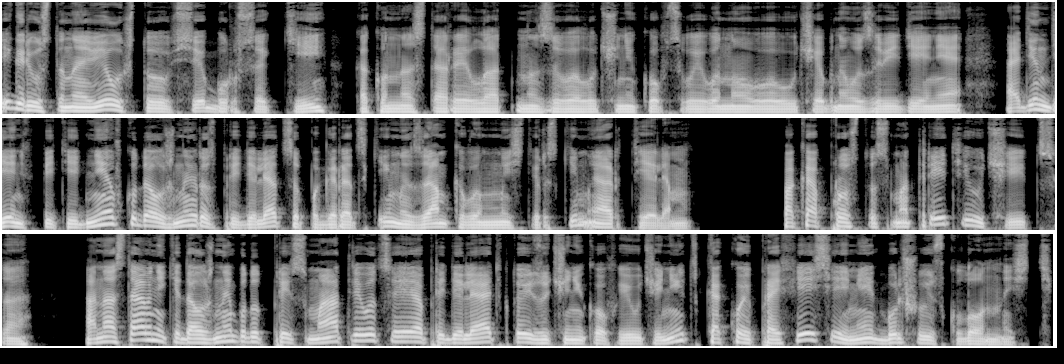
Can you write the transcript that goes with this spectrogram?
Игорь установил, что все бурсаки, как он на старый лад называл учеников своего нового учебного заведения, один день в пятидневку должны распределяться по городским и замковым мастерским и артелям. Пока просто смотреть и учиться. А наставники должны будут присматриваться и определять, кто из учеников и учениц какой профессии имеет большую склонность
